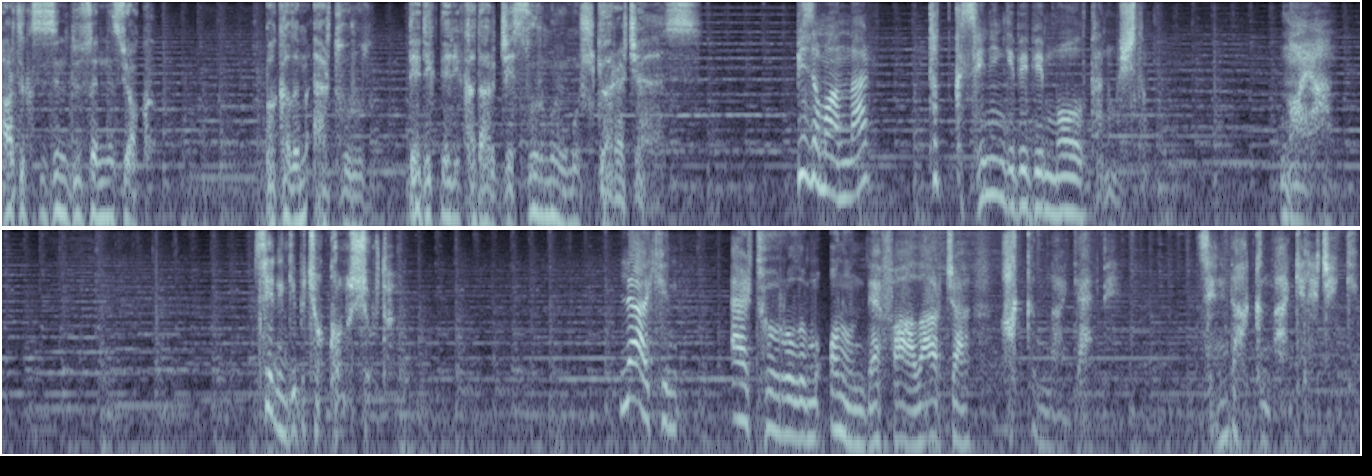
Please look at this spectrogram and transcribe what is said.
Artık sizin düzeniniz yok. Bakalım Ertuğrul dedikleri kadar cesur muymuş göreceğiz. Bir zamanlar tıpkı senin gibi bir Moğol tanımıştım. Noyan. Senin gibi çok konuşurdu. Lakin Ertuğrul'um onun defalarca hakkından geldi. Senin de hakkından gelecek.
